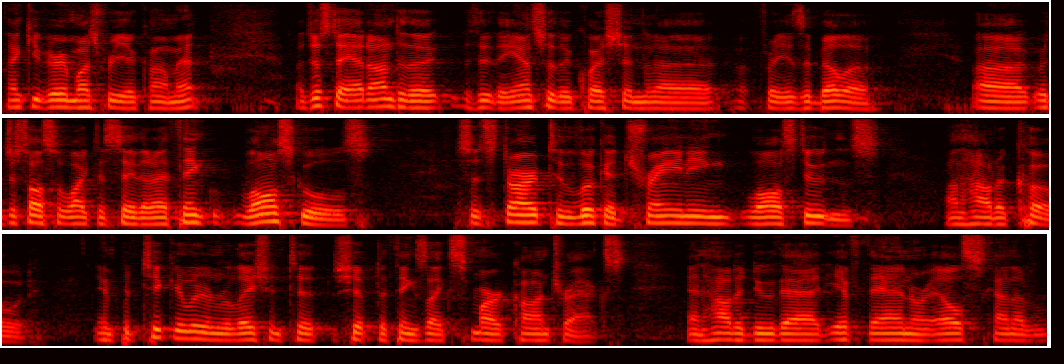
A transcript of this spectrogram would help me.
Thank you very much for your comment. Uh, just to add on to the, to the answer to the question uh, for Isabella, uh, I would just also like to say that I think law schools should start to look at training law students on how to code, in particular in relationship to things like smart contracts and how to do that if then or else kind of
